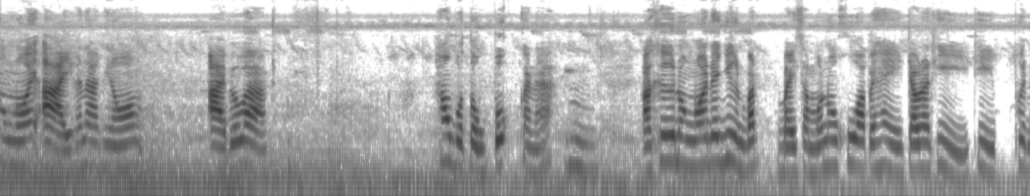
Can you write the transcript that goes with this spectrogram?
้องน้อยอายขนาดพี่น้อง อายไปว่าเฮาบ่ตรงปกกันนะอืมก็คือน้องน้อยได้ยื่นบัตรใบสัมมโนครัวไปให้เจ้าหน้าที่ที่เพิ่น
